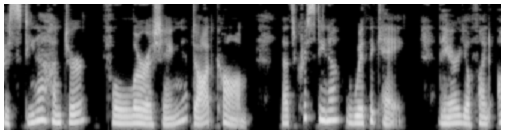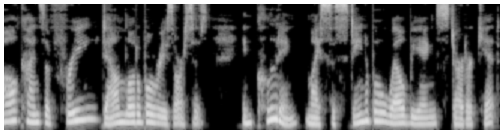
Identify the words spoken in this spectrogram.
KristinaHunterFlourishing.com. That's Kristina with a K. There you'll find all kinds of free downloadable resources, including my Sustainable Wellbeing Starter Kit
